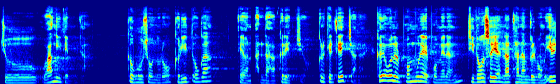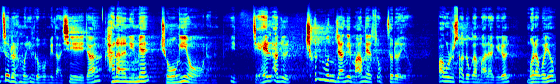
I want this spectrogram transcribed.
쭉 왕이 됩니다. 그 후손으로 그리스도가 되어난다 그랬죠. 그렇게 됐잖아요. 근데 오늘 본문에 보면은 디도서에 나타난 걸 보면 1절을 한번 읽어봅니다. 시작. 하나님의 종이요라는 이 제일 아주 첫 문장이 마음에 쏙 들어요. 바울 사도가 말하기를 뭐라고요?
